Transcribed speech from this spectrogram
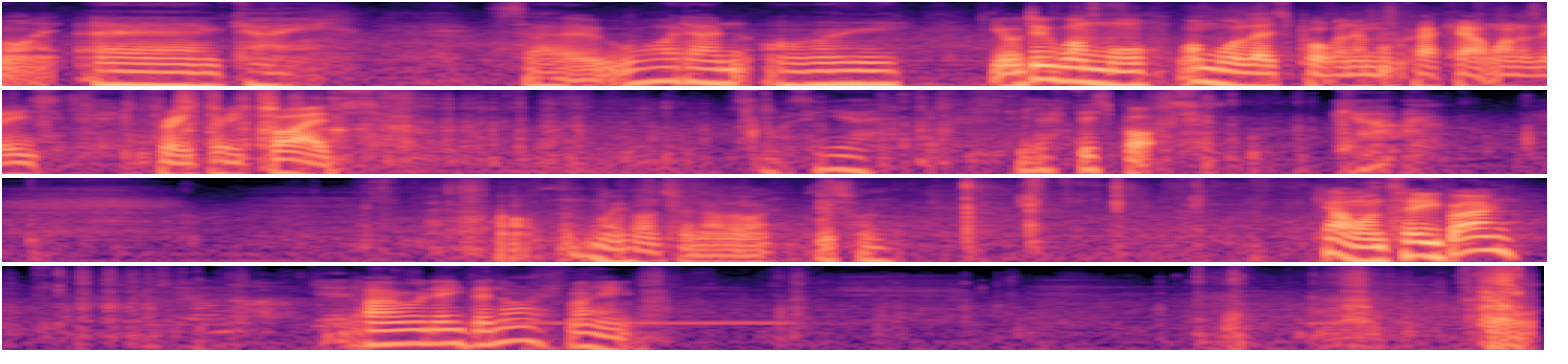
Right. Okay. So why don't I? You'll do one more, one more Les Paul, and then we'll crack out one of these three three fives. Oh, has he? Uh, has he left this box? Cut. Oh, move on to another one. This one. Come on, T-Bone. Oh, we need the knife, mate. Cool.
